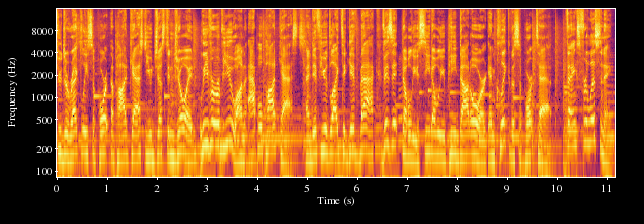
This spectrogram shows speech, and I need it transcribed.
To directly support the podcast you just enjoyed, leave a review on Apple Podcasts. And if you'd like to give back, visit wcwp.org and click the support tab. Thanks for listening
